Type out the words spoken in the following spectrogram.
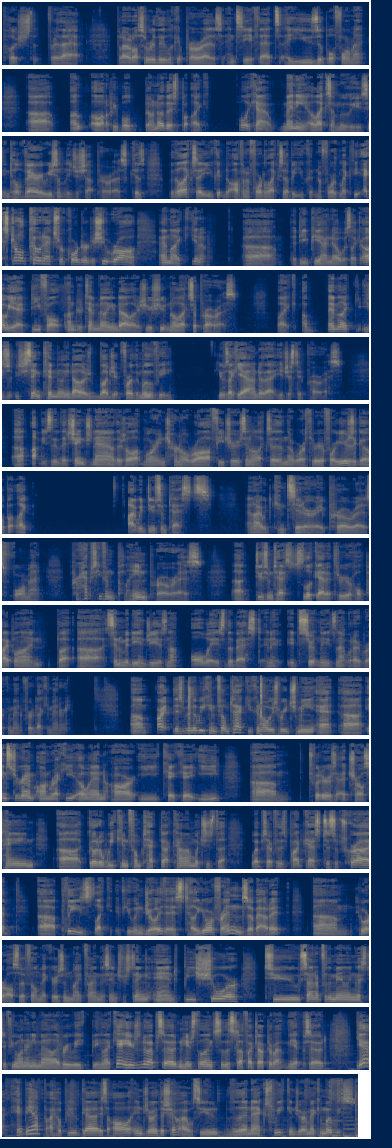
push for that, but I would also really look at ProRes and see if that's a usable format. Uh, a, a lot of people don't know this, but like holy cow, many Alexa movies until very recently just shot ProRes. Because with Alexa, you could often afford Alexa, but you couldn't afford like the external Codex recorder to shoot RAW. And like, you know, uh, a DP I know was like, oh yeah, default under $10 million, you're shooting Alexa ProRes. Like, uh, and like, he's, he's saying $10 million budget for the movie. He was like, yeah, under that, you just did ProRes. Uh, obviously, that's changed now. There's a lot more internal RAW features in Alexa than there were three or four years ago, but like, I would do some tests and I would consider a ProRes format, perhaps even plain ProRes. Uh, do some tests, look at it through your whole pipeline, but uh, Cinema DNG is not always the best, and it, it certainly is not what I'd recommend for a documentary. Um, all right, this has been the Week in Film Tech. You can always reach me at uh, Instagram onrekke, O N R E K K E. Um, Twitter is at Charles Haine. Uh, go to weekinfilmtech.com, which is the website for this podcast, to subscribe uh, please, like, if you enjoy this, tell your friends about it, um, who are also filmmakers and might find this interesting. And be sure to sign up for the mailing list if you want an email every week being like, hey, here's a new episode and here's the links to the stuff I talked about in the episode. Yeah, hit me up. I hope you guys all enjoy the show. I will see you the next week. Enjoy making movies.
